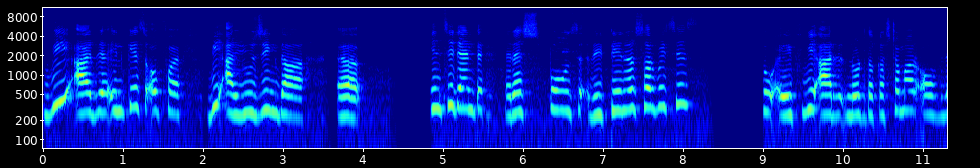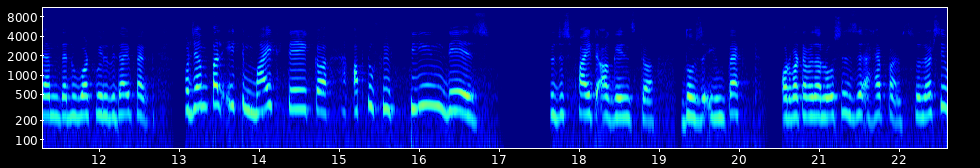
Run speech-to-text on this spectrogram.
we are in case of uh, we are using the uh, incident response retainer services so if we are not the customer of them then what will be the effect? For example it might take uh, up to 15 days to just fight against uh, those impact or whatever the losses happens. So let's see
